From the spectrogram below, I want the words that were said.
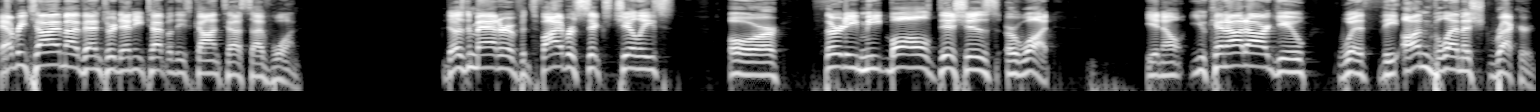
every time I've entered any type of these contests, I've won. Doesn't matter if it's five or six chilies or 30 meatball dishes or what. You know, you cannot argue with the unblemished record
